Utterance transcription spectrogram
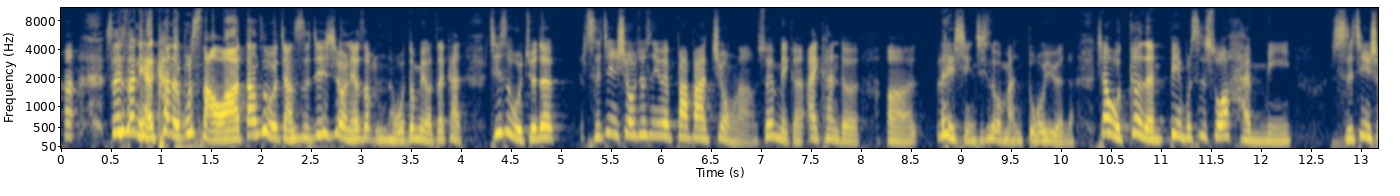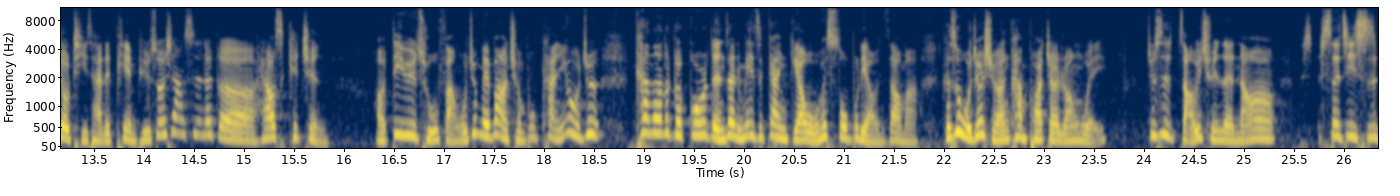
所以说你还看了不少啊。当初我讲实境秀，你还说嗯，我都没有在看。其实我觉得实境秀就是因为爸爸囧啦，所以每个人爱看的呃类型其实我蛮多元的。像我个人并不是说很迷。实境秀题材的片，比如说像是那个《Hell's Kitchen》好，地狱厨房，我就没办法全部看，因为我就看到那个 Gordon 在里面一直干譙，我会受不了，你知道吗？可是我就喜欢看 Project Runway，就是找一群人，然后设计师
